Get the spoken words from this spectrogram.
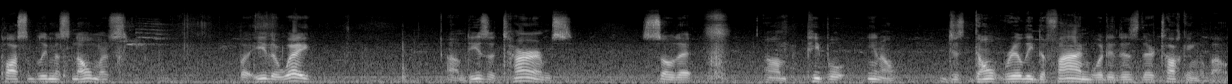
possibly misnomers, but either way, um, these are terms so that um, people, you know, just don't really define what it is they're talking about.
